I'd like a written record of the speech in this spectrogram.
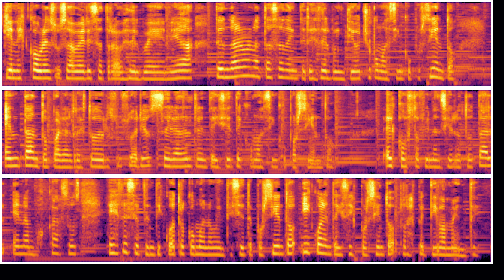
Quienes cobren sus saberes a través del BNA tendrán una tasa de interés del 28,5%, en tanto para el resto de los usuarios será del 37,5%. El costo financiero total en ambos casos es de 74,97% y 46% respectivamente.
